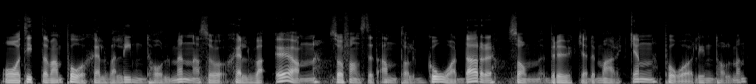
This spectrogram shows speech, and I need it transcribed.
Och tittar man på själva Lindholmen, alltså själva ön, så fanns det ett antal gårdar som brukade marken på Lindholmen.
